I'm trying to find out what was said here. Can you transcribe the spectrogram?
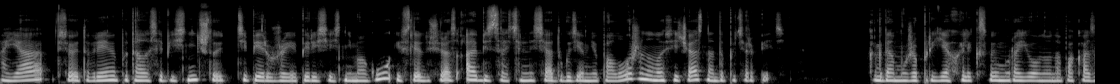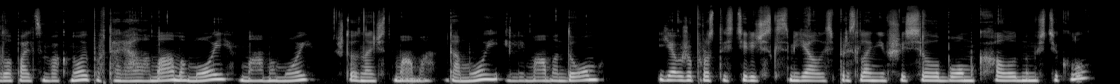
А я все это время пыталась объяснить, что теперь уже я пересесть не могу, и в следующий раз обязательно сяду, где мне положено, но сейчас надо потерпеть. Когда мы уже приехали к своему району, она показывала пальцем в окно и повторяла «Мама мой, мама мой». Что значит «мама домой» или «мама дом»? Я уже просто истерически смеялась, прислонившись лбом к холодному стеклу.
